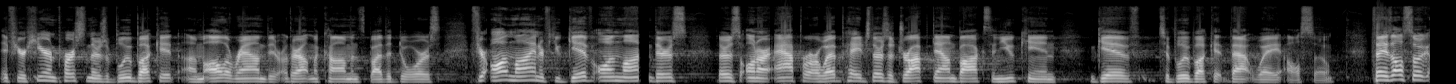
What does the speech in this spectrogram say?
if you're here in person, there's a blue bucket um, all around. They're, they're out in the commons by the doors. If you're online or if you give online, there's, there's on our app or our webpage, there's a drop down box and you can give to Blue Bucket that way also. Today is also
